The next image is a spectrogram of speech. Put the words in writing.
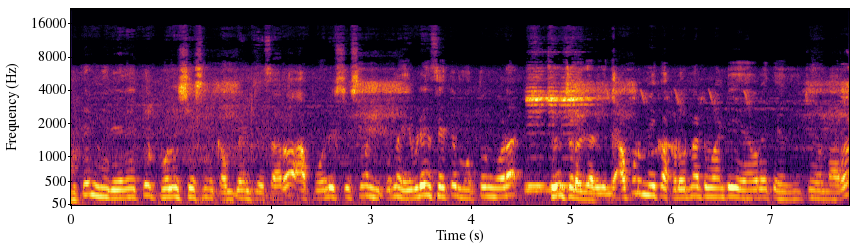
అయితే మీరు ఏదైతే పోలీస్ స్టేషన్ కంప్లైంట్ చేశారో ఆ పోలీస్ స్టేషన్లో మీకున్న ఎవిడెన్స్ అయితే మొత్తం కూడా చూపించడం జరిగింది. అప్పుడు మీకు అక్కడ ఉన్నటువంటి ఎవరైతే హెచ్ఓ ఉన్నారో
